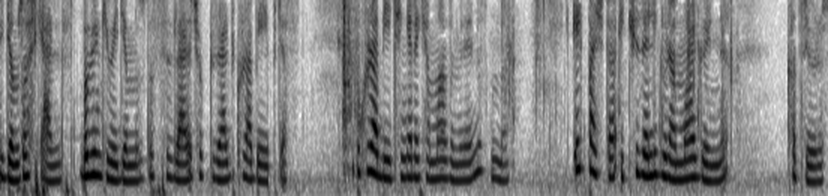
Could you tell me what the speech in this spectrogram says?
Videomuza hoş geldiniz. Bugünkü videomuzda sizlerle çok güzel bir kurabiye yapacağız. Bu kurabiye için gereken malzemelerimiz bunlar. İlk başta 250 gram margarini katıyoruz.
